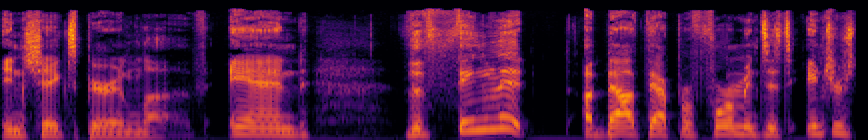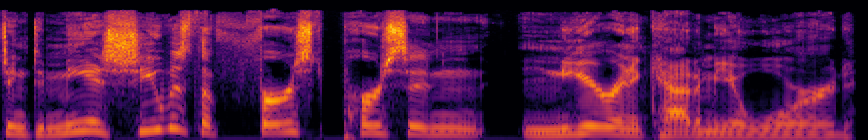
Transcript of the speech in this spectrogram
in Shakespeare in Love. And the thing that about that performance is interesting to me is she was the first person near an Academy Award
